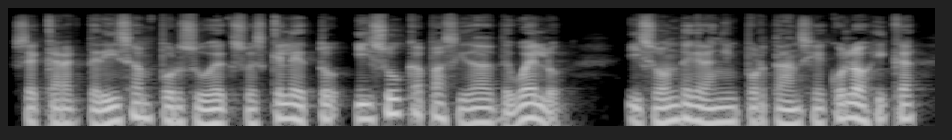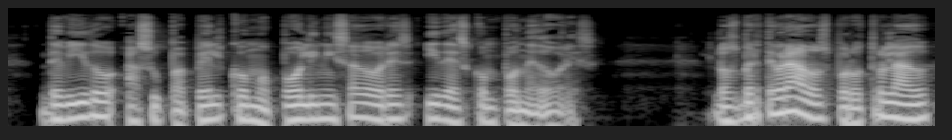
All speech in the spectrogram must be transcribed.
se caracterizan por su exoesqueleto y su capacidad de vuelo, y son de gran importancia ecológica debido a su papel como polinizadores y descomponedores. Los vertebrados, por otro lado,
